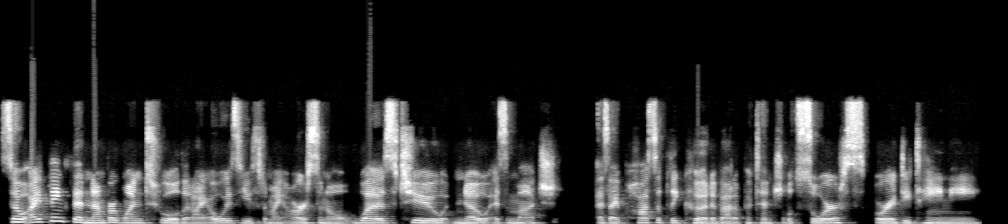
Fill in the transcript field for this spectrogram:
So, I think the number one tool that I always used in my arsenal was to know as much as I possibly could about a potential source or a detainee.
